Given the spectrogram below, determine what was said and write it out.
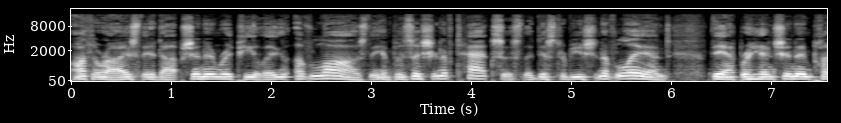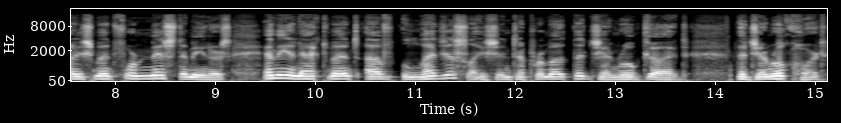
authorized the adoption and repealing of laws, the imposition of taxes, the distribution of land, the apprehension and punishment for misdemeanors, and the enactment of legislation to promote the general good. The General Court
